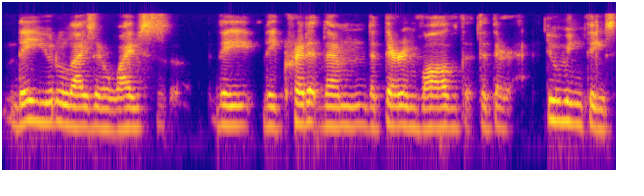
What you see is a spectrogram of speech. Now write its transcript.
they utilize their wives they they credit them that they're involved that they're doing things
